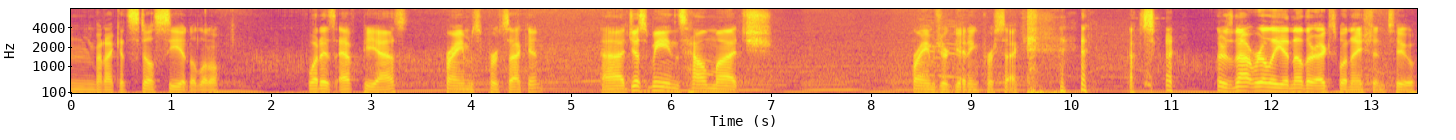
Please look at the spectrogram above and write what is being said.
Mm, but I could still see it a little. What is FPS? Frames per second? Uh, just means how much frames you're getting per second. There's not really another explanation to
